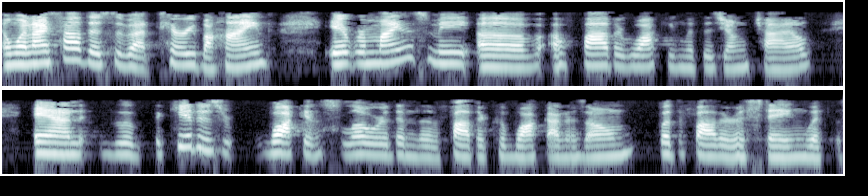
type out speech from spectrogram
And when I saw this about tarry behind, it reminds me of a father walking with his young child and the, the kid is walking slower than the father could walk on his own, but the father is staying with the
